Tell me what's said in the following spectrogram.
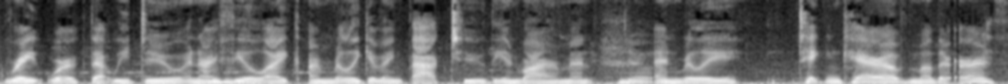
great work that we do and I Mhm. feel like I'm really giving back to the environment yeah. and really taking care of mother earth.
